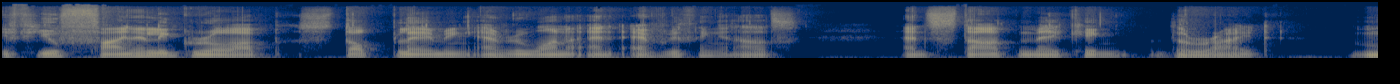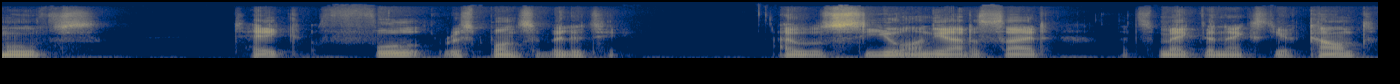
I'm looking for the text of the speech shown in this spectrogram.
if you finally grow up, stop blaming everyone and everything else, and start making the right moves. Take full responsibility. I will see you on the other side. Let's make the next year count.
